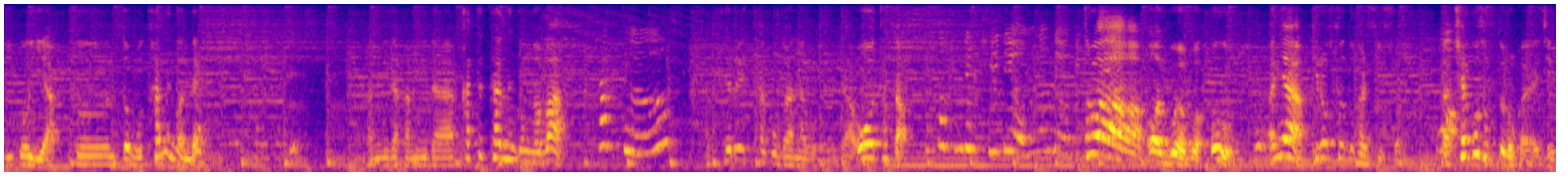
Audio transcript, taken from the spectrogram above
그리고 이 앞은 또못 타는 건데? 갑니다, 갑니다. 카트 타는 건가 봐. 하트. 배를 타고 가나 봅니다. 오 탔다. 오빠 근데 길이 없는데 좋아. 어 뭐야 뭐야. 오 아니야 길 없어도 갈 수 있어. 나 우와. 최고 속도로 가야지.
